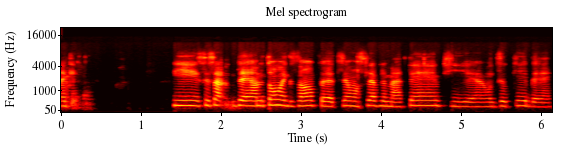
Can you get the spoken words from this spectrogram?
OK. Puis c'est ça. Ben, en même temps, exemple, on se lève le matin, puis on dit OK, ben,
